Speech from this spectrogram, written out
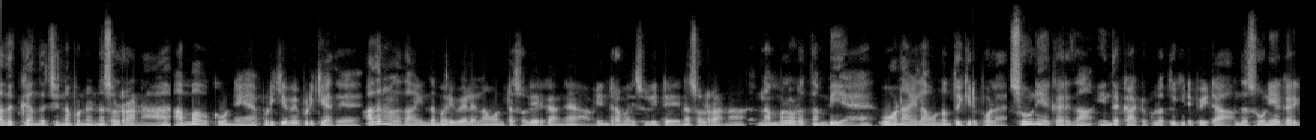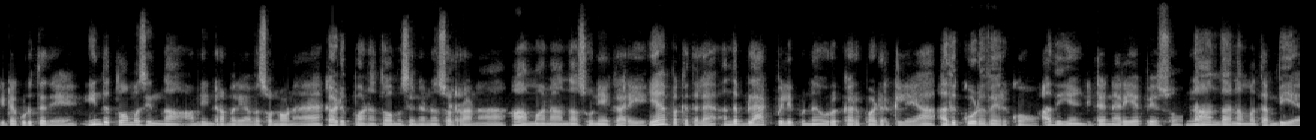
அதுக்கு அந்த சின்ன பொண்ணு என்ன சொல்றான்னா அம்மாவுக்கு உன்னைய பிடிக்கவே பிடிக்காது. அதனாலதான் இந்த மாதிரி வேலையெல்லாம் உன்கிட்ட சொல்லியிருக்காங்க. அப்படின்ற மாதிரி சொல்லிட்டு என்ன சொல்றான்னா நம்மளோட தம்பிய ஓனாயெல்லாம் ஒன்னும் தூக்கிட்டு போல. சூனியக்காரி தான் இந்த காட்டுக்குள்ள தூக்கிட்டு போயிட்டா. அந்த சூனியக்காரி கிட்ட கொடுத்ததே இந்த தோமசின் தான் அப்படின்ற மாதிரி அவ சொன்னோன்னே கடுப்பான தோமசின் என்ன சொல்றானா? ஆமா நான் தான் சூனியக்காரி. என் பக்கத்துல? அந்த பிளாக் பிலிப்னு ஒரு கருப்பாடு இருக்கு இல்லையா? அது கூடவே இருக்கும். அது என்கிட்ட நிறைய பேசும். நான் தான் நம்ம தம்பிய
